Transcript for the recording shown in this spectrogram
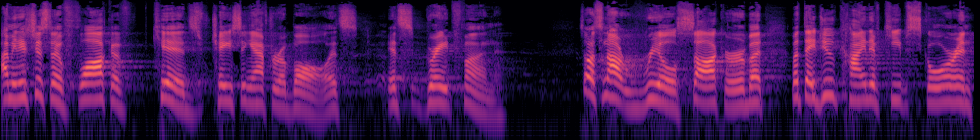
I mean, it's just a flock of kids chasing after a ball. It's, it's great fun. So it's not real soccer, but, but they do kind of keep score. And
